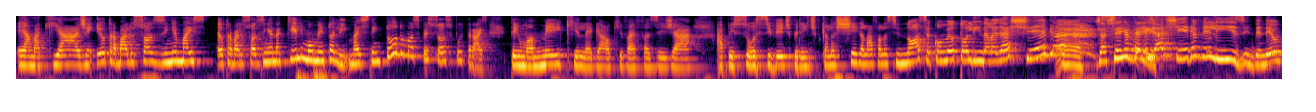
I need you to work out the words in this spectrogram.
é a maquiagem. Eu trabalho sozinha, mas eu trabalho sozinha naquele momento ali, mas tem todas umas pessoas por trás. Tem uma make legal que vai fazer já a pessoa se ver diferente, porque ela chega lá e fala assim: "Nossa, como eu tô linda". Ela já chega, é, já chega feliz. Já chega chega feliz, entendeu?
